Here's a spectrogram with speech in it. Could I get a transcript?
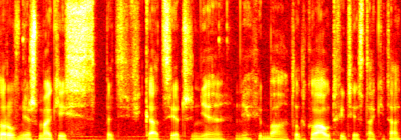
To również ma jakieś specyfikacje, czy nie? Nie chyba. To tylko outfit jest taki, tak?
